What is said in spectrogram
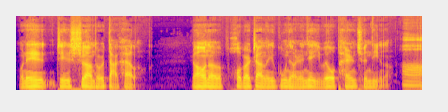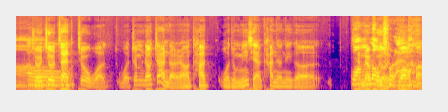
我那这摄像头打开了，然后呢后边站了一姑娘，人家以为我拍人裙底呢。啊，就是就是在就是我我这么着站着，然后他我就明显看见那个光露出来光嘛，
